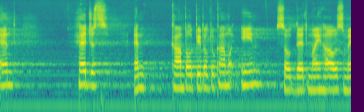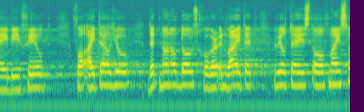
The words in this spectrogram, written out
and hedges and compel people to come in, so that my house may be filled. For I tell you that none of those who were invited will taste of my supper.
